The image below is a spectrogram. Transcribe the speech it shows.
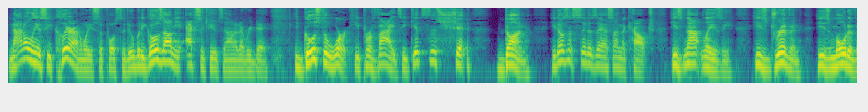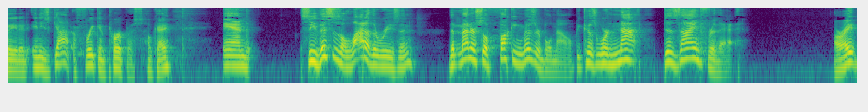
Not only is he clear on what he's supposed to do, but he goes out and he executes on it every day. He goes to work, he provides, he gets this shit done. He doesn't sit his ass on the couch. He's not lazy. He's driven, he's motivated, and he's got a freaking purpose, okay? And see, this is a lot of the reason that men are so fucking miserable now because we're not designed for that. All right?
